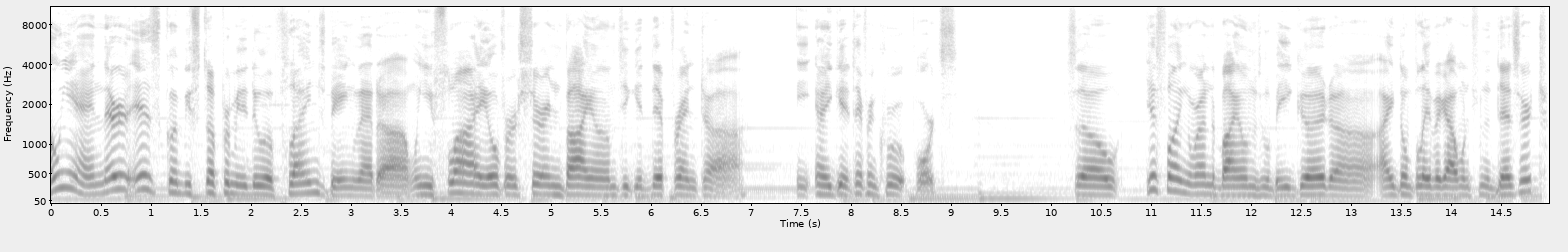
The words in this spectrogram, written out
Oh yeah, and there is going to be stuff for me to do with planes, being that uh, when you fly over certain biomes, you get different, uh, you, you get different crew reports. So just flying around the biomes will be good. Uh, I don't believe I got one from the desert.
